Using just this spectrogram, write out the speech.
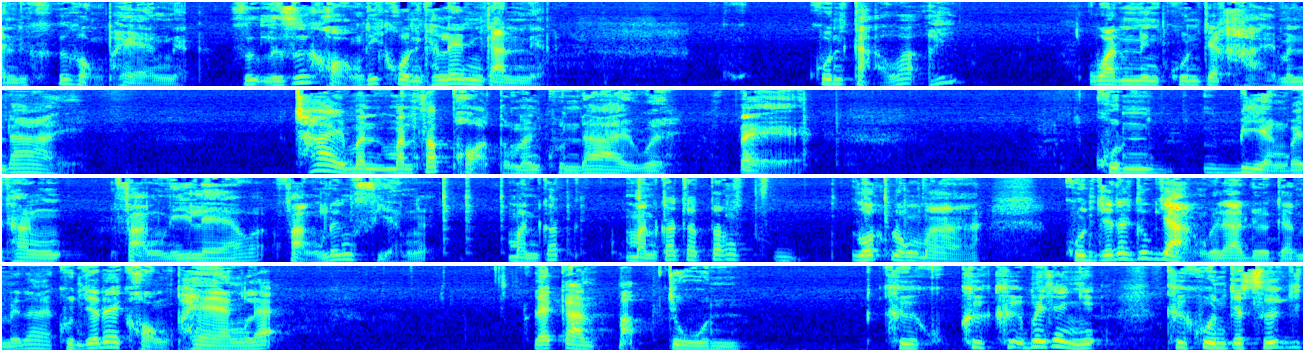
นด์ซื้อของแพงเนี่ยหรือซื้อของที่คนเขาเล่นกันเนี่ย คุณกะว่าเฮ้ยวันหนึ่งคุณจะขายมันได้ ใช่มันมันซัพพอร์ตตรงนั้นคุณได้เว้ยแต่คุณเบี่ยงไปทางฝั่งนี้แล้วฝั่งเรื่องเสียงอะมันก็มันก็จะต้องลดลงมา คุณจะได้ทุกอย่างเวลาเดียวกันไม่ได้ คุณจะได้ของแพงและ และการปรับจูน คือคือคือไม่ใช่อย่างนี้ คือคุณจะซื้อกี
